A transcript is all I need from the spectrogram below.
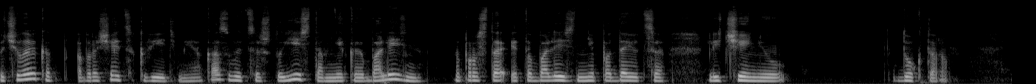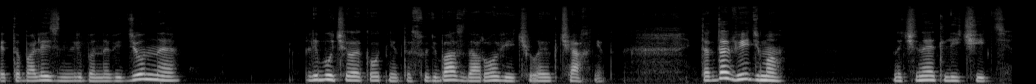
то человек обращается к ведьме. И оказывается, что есть там некая болезнь, но просто эта болезнь не поддается лечению доктором. Это болезнь либо наведенная, либо у человека отнята судьба, здоровье, человек чахнет. И тогда ведьма начинает лечить,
